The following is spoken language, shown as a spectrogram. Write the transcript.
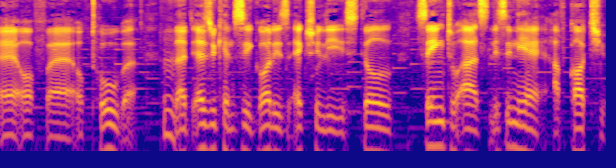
uh, of uh, October. That as you can see, God is actually still saying to us, Listen here, I've got you.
